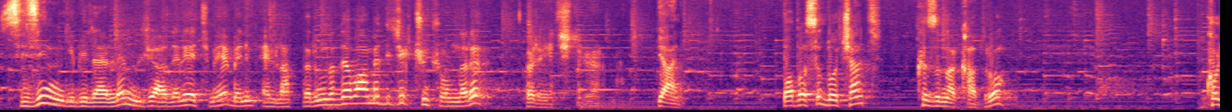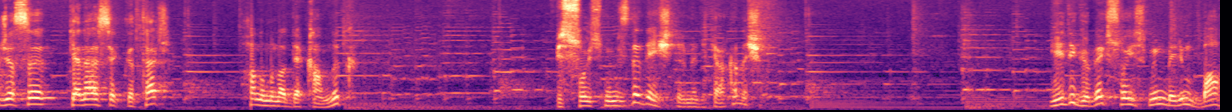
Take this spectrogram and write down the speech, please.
Sizin gibilerle mücadele etmeye benim evlatlarım da devam edecek çünkü onları öyle yetiştiriyorum ben. Yani babası doçent, kızına kadro, kocası genel sekreter, hanımına dekanlık. Biz soy ismimizi de değiştirmedik arkadaşım. Yedi göbek soy ismim benim bal.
